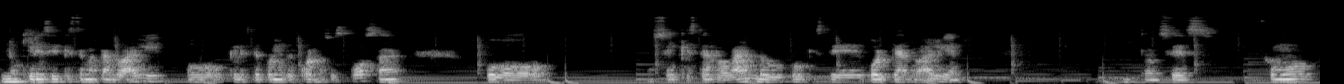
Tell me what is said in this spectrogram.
no quiere decir que esté matando a alguien o que le esté poniendo el cuerno a su esposa o no sé, que esté robando o que esté golpeando a alguien. Entonces, ¿cómo,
